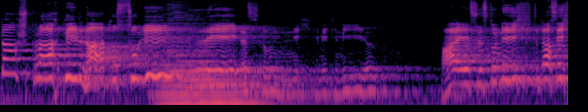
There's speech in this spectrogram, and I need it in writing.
Da sprach Pilatus zu ihm, redest du Weißest du nicht, dass ich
